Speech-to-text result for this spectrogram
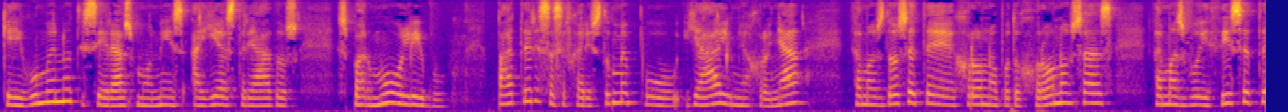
και ηγούμενο της Ιεράς Μονής Αγίας Τριάδος Σπαρμού Ολύμπου. Πάτερ, σας ευχαριστούμε που για άλλη μια χρονιά θα μας δώσετε χρόνο από το χρόνο σας, θα μας βοηθήσετε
